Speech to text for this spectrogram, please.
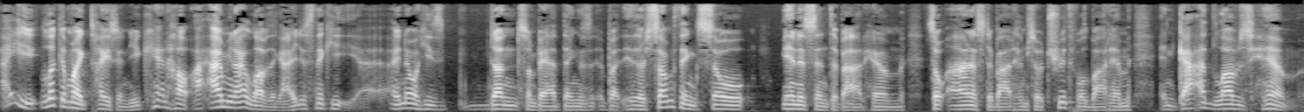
I look at Mike Tyson. You can't help. I, I, mean, I love the guy. I just think he. I know he's done some bad things, but there's something so innocent about him, so honest about him, so truthful about him, and God loves him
